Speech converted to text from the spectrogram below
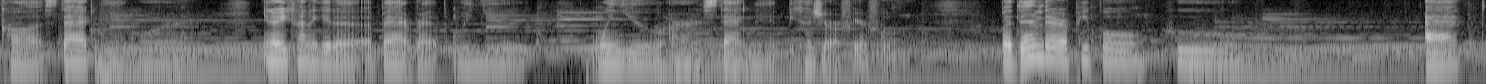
called stagnant or you know, you kind of get a, a bad rep when you when you are stagnant because you are fearful. But then there are people who act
